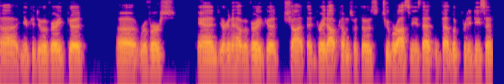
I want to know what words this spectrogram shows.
uh, you could do a very good uh, reverse and you're going to have a very good shot at great outcomes with those tuberosities that that look pretty decent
